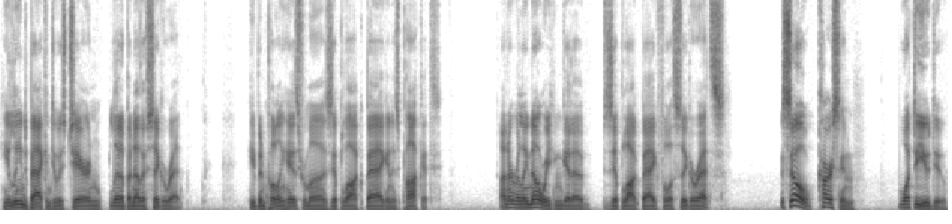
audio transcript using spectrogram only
He leaned back into his chair and lit up another cigarette. He'd been pulling his from a Ziploc bag in his pocket. I don't really know where you can get a Ziploc bag full of cigarettes. So, Carson, what do you do?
